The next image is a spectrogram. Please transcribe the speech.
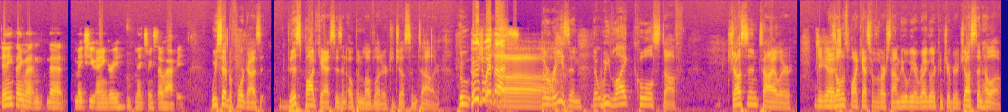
Anything that that makes you angry makes me so happy. We said before, guys, this podcast is an open love letter to Justin Tyler, who Who's with us? Uh, the reason that we like cool stuff. Justin Tyler you guys. is on this podcast for the first time. He will be a regular contributor. Justin, hello.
